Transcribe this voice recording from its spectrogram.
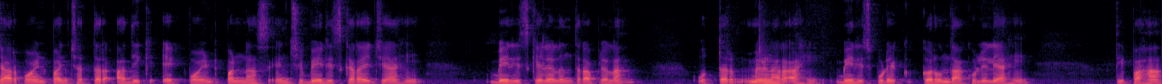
चार पॉईंट पंच्याहत्तर अधिक एक पॉईंट पन्नास यांची बेरीज करायची आहे. बेरीज केल्यानंतर आपल्याला उत्तर मिळणार आहे. बेरीज पुढे करून दाखवलेली आहे. ती पहा.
